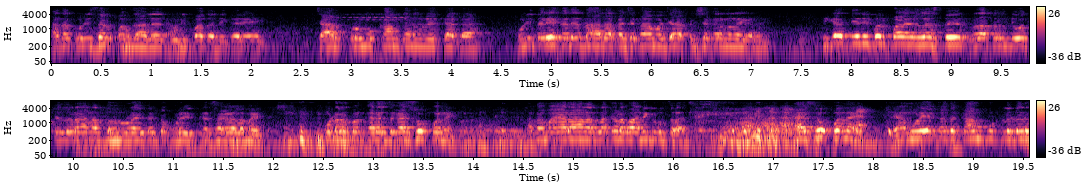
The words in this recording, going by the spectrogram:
आता कोणी सरपंच झालं कोणी पदाधिकारी आहे, चार प्रमुख काम करणार आहेत का का? कोणीतरी एखाद्या दहा लाखाच्या कामाची अपेक्षा करणार आहे का नाही? ठीक आहे त्याने पण पळायला असते रात्रंदिवस त्याचं रानात धनुर राहायचं टोकर इतकं सगळ्याला माहीत आहे. पण करायचं काय सोपं नाही. आता माझ्या रानातला कडबा आणि उचलायचा काय सोपं नाही. त्यामुळे एखादं काम कुठलं तर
